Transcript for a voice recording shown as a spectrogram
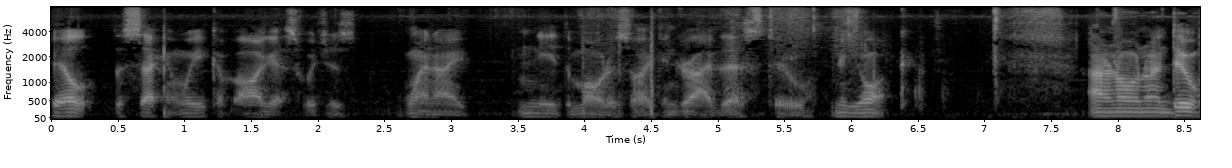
built the second week of August, which is when I need the motor so I can drive this to New York. I don't know what I'm gonna do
